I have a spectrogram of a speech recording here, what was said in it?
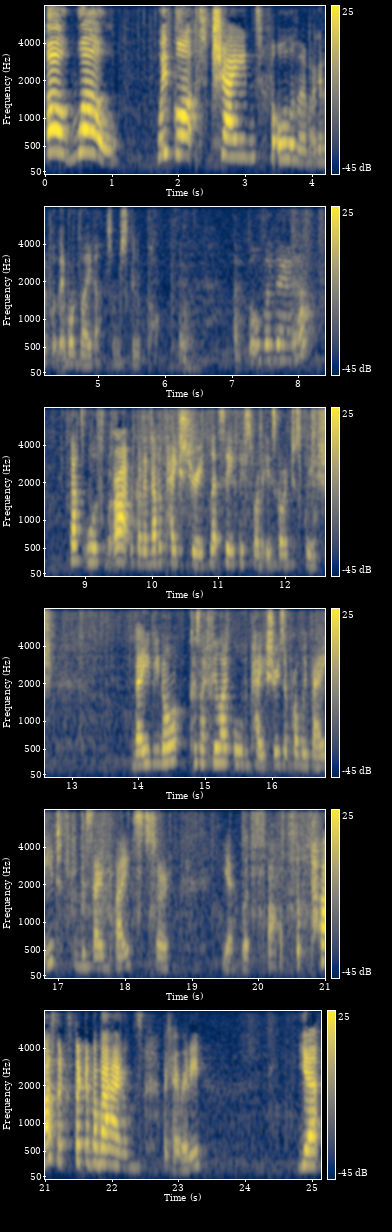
Oh, whoa! We've got chains for all of them. I'm going to put them on later. So I'm just going to pop them back over there. That's awesome. Alright, we've got another pastry. Let's see if this one is going to squish. Maybe not, because I feel like all the pastries are probably made from the same place. So, yeah, let's... Oh, the plastic sticking to my hands. Okay, ready? Yeah,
